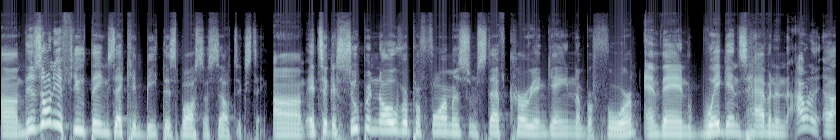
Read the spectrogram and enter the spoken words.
um, there's only a few things that can beat this Boston Celtics team. Um, it took a supernova performance from Steph Curry in game number four, and then Wiggins having an out, uh,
